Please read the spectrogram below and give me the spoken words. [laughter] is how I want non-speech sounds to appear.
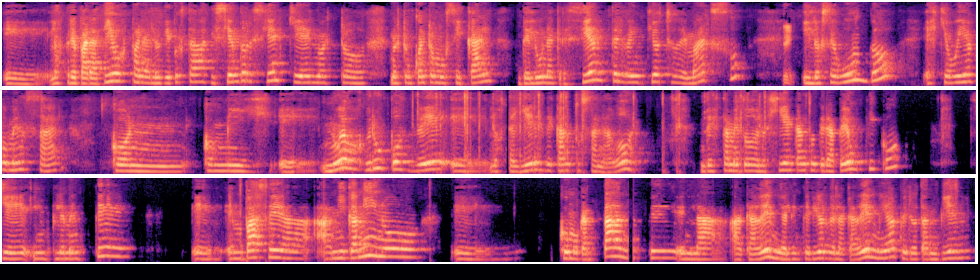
eh, los preparativos para lo que tú estabas diciendo recién, que es nuestro, nuestro encuentro musical de Luna Creciente el 28 de marzo. Y lo segundo es que voy a comenzar con, mis eh, nuevos grupos de eh, los talleres de canto sanador, de esta metodología de canto terapéutico que implementé en base a, mi camino eh, como cantante en la academia, al interior de la academia, pero también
